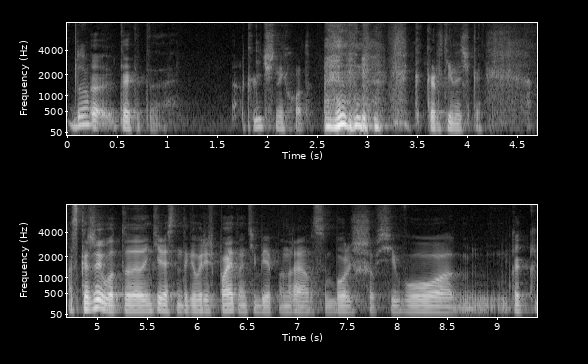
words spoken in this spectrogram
Да. Э, как это? Отличный ход. Картиночка. А скажи, вот э, интересно, ты говоришь, Python тебе понравился больше всего. Как,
